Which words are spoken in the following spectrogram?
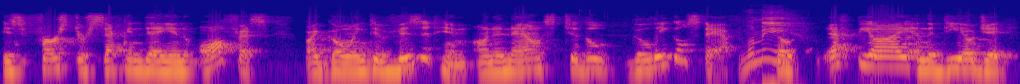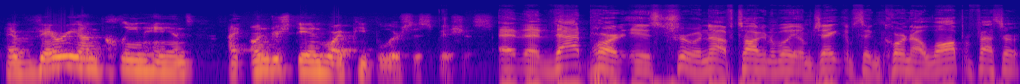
his first or second day in office by going to visit him unannounced to the, the legal staff. Let me so FBI and the DOJ have very unclean hands. I understand why people are suspicious. And that part is true enough. Talking to William Jacobson, Cornell law professor,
